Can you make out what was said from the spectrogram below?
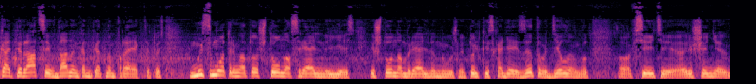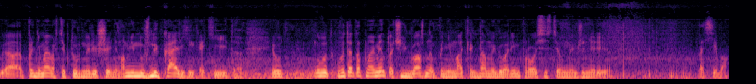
кооперации в данном конкретном проекте. То есть мы смотрим на то, что у нас реально есть и что нам реально нужно. И только исходя из этого делаем вот э, все эти решения, э, принимаем архитектурные решения. Нам не нужны кальки какие-то. И вот, ну вот, вот этот момент очень важно понимать, когда мы говорим про системную инженерию. Спасибо.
